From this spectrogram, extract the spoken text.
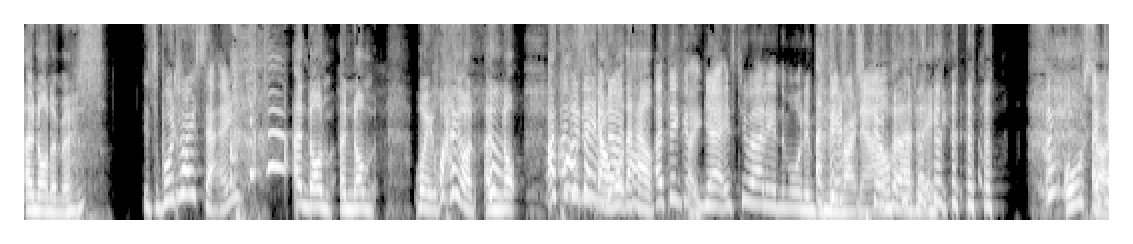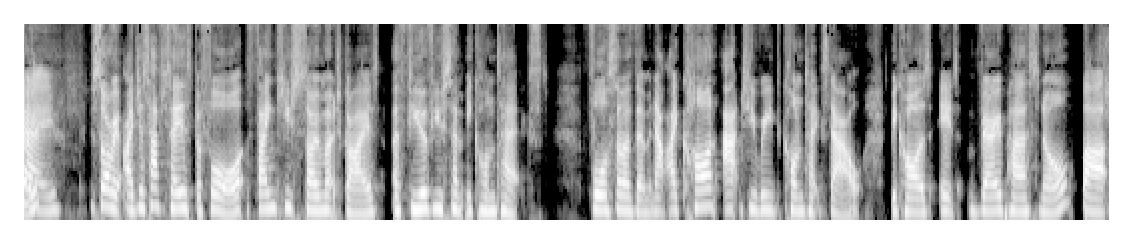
anonymous, It's what did I say? Anon, anon. Wait, hang on, anon. I can't don't say now. know. What the hell? I think uh, yeah, it's too early in the morning for me right too now. early. Also, okay. sorry, I just have to say this before. Thank you so much, guys. A few of you sent me context for some of them. Now, I can't actually read the context out because it's very personal, but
